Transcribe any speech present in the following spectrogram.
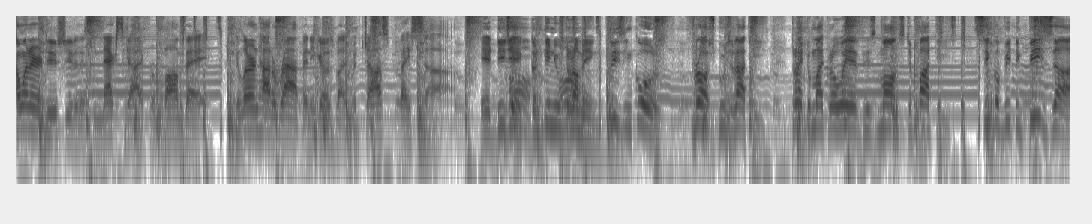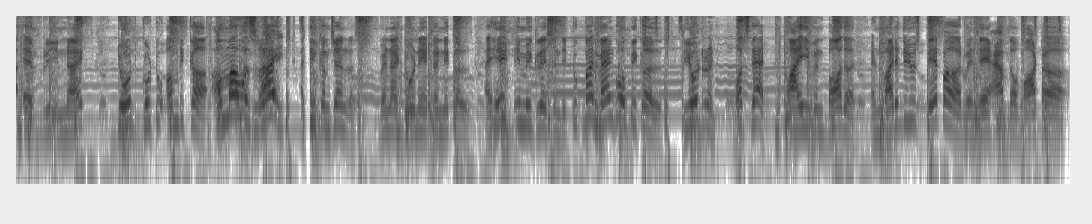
I want to introduce you to this next guy from Bombay. He learned how to rap and he goes by Pajas Paisa. Hey DJ, oh, continue oh, drumming. Freezing cold, frost Gujarati. Try to microwave his mom's chapatis. Sick of eating pizza every night. Don't go to America. Amma was right. I think I'm generous when I donate a nickel. I hate immigration. They took my mango pickle. Deodorant. What's that? Why even bother? And why did they use paper when they have the water?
